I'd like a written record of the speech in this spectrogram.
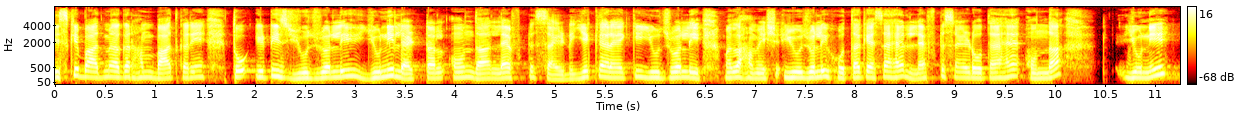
इसके बाद में अगर हम बात करें तो it is usually unilateral on the left side ये कह रहा है कि यूजअली मतलब हमेशा यूजअली होता कैसा है? लेफ़्ट साइड होता है ऑन द यूनि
